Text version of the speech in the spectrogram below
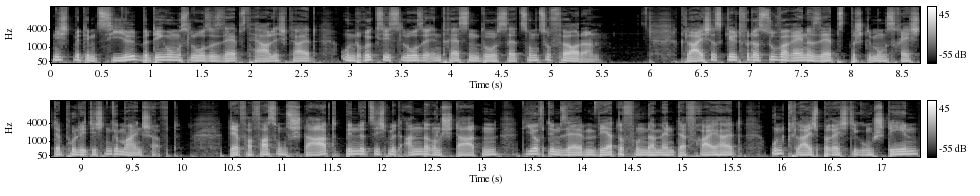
nicht mit dem Ziel, bedingungslose Selbstherrlichkeit und rücksichtslose Interessendurchsetzung zu fördern. Gleiches gilt für das souveräne Selbstbestimmungsrecht der politischen Gemeinschaft. Der Verfassungsstaat bindet sich mit anderen Staaten, die auf demselben Wertefundament der Freiheit und Gleichberechtigung stehen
